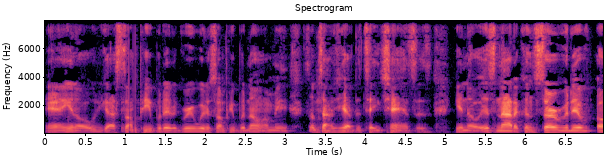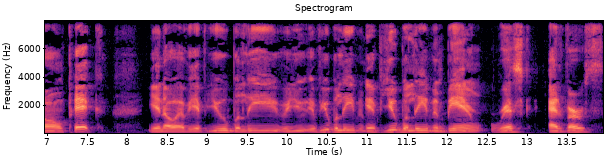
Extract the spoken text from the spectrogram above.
And, you know, you got some people that agree with it, some people don't. I mean, sometimes you have to take chances. You know, it's not a conservative um, pick. You know, if if you believe if you if you believe if you believe in being risk adverse,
